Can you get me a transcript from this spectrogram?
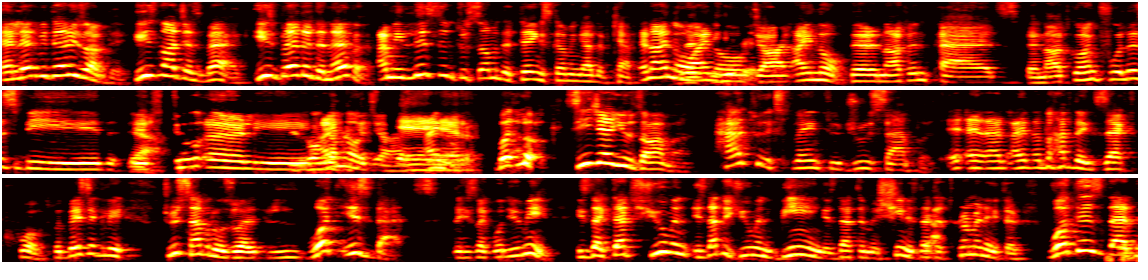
And let me tell you something. He's not just back. He's better than ever. I mean, listen to some of the things coming out of camp. And I know, Let I know. John. I know they're not in pads. They're not going full speed. Yeah. It's too early. I know, John. I know. But look, CJ Uzomah had to explain to Drew Sample, and, I don't have the exact quote, but basically, Drew Sample was like, "What is that?" He's like, "What do you mean?" He's like, "That human? Is that a human being? Is that a machine? Is that Yeah. a Terminator? What is that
